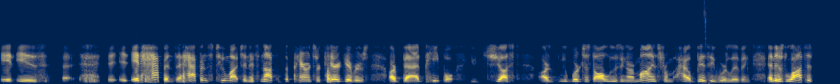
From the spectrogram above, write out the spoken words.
it is. Uh, it, it happens. It happens too much, and it's not that the parents or caregivers are bad people. You just are we're just all losing our minds from how busy we're living. And there's lots of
